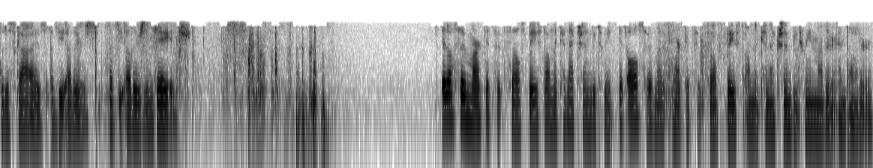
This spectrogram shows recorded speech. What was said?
the disguise of the others that the others engage. It also markets itself based on the connection between it also markets itself based on the connection between mother and daughter.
